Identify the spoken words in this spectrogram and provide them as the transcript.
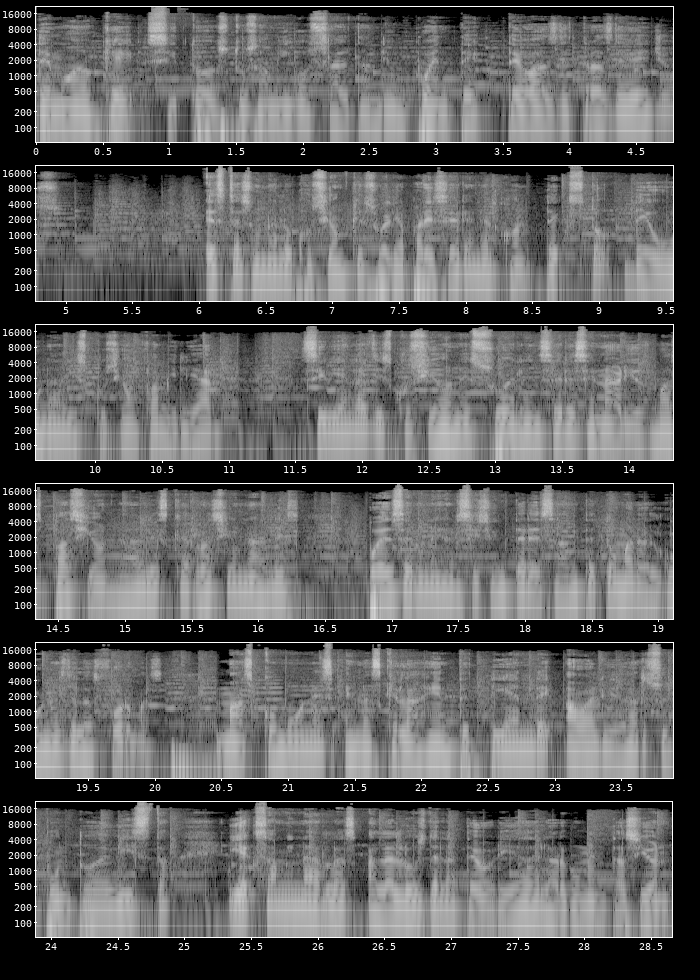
De modo que si todos tus amigos saltan de un puente, ¿te vas detrás de ellos? Esta es una locución que suele aparecer en el contexto de una discusión familiar. Si bien las discusiones suelen ser escenarios más pasionales que racionales, puede ser un ejercicio interesante tomar algunas de las formas más comunes en las que la gente tiende a validar su punto de vista y examinarlas a la luz de la teoría de la argumentación.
